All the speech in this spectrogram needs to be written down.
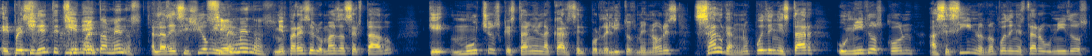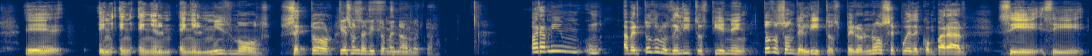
El presidente tiene 50 menos. la decisión y 100 me- menos. Me parece lo más acertado que muchos que están en la cárcel por delitos menores salgan, no pueden estar unidos con asesinos, no pueden estar unidos eh, en, en- en el, en el mismo sector. ¿Qué es un delito menor, doctor? Para mí, un- un- a ver, todos los delitos tienen, todos son delitos, pero no se puede comparar si, si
